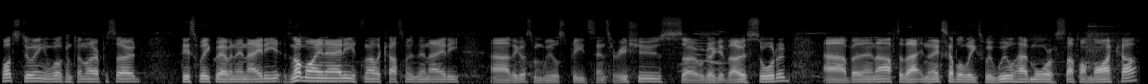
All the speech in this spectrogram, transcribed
What's doing and welcome to another episode. This week we have an N80. It's not my N80, it's another customer's N80. Uh, they've got some wheel speed sensor issues, so we're to get those sorted. Uh, but then after that, in the next couple of weeks, we will have more stuff on my car.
